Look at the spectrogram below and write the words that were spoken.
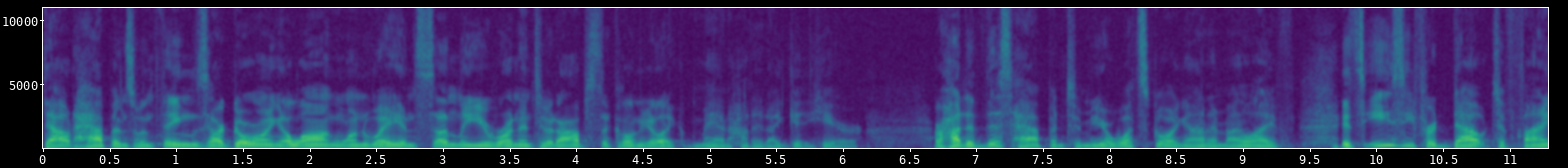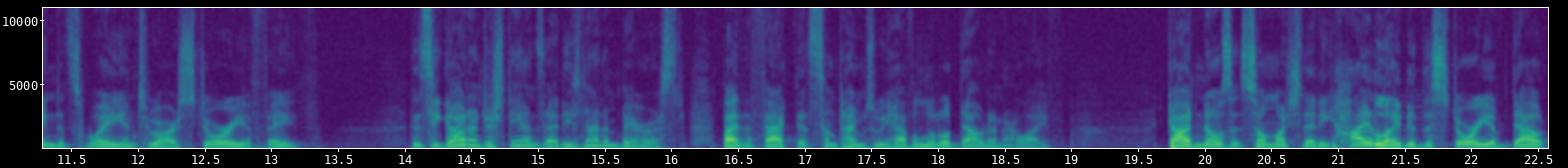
Doubt happens when things are going along one way and suddenly you run into an obstacle and you're like, Man, how did I get here? Or how did this happen to me? Or what's going on in my life? It's easy for doubt to find its way into our story of faith. And see, God understands that. He's not embarrassed by the fact that sometimes we have a little doubt in our life. God knows it so much that he highlighted the story of doubt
